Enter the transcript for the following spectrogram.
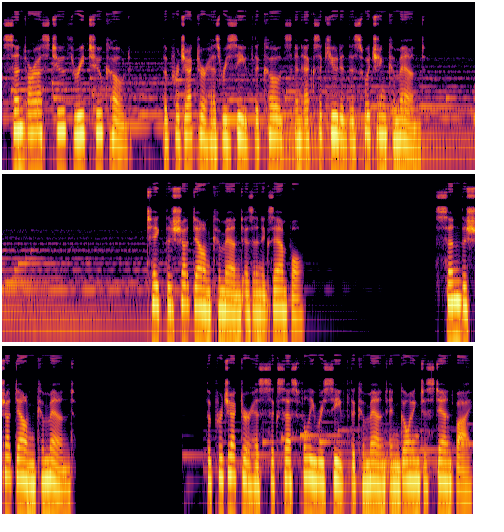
Send RS-232 code the projector has received the codes and executed the switching command. Take the shutdown command as an example. Send the shutdown command. The projector has successfully received the command and going to standby.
